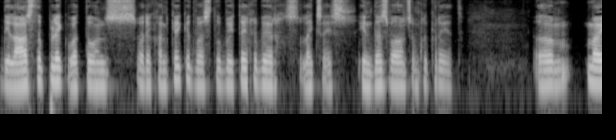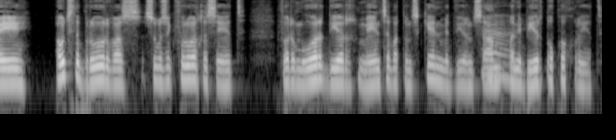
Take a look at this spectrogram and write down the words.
Die laaste plek wat ons wat ek gaan kyk het was toe by Tygerberg, lyk like sy, en dis waar ons hom gekry het. Ehm um, my oudste broer was soos ek vroeër gesê het, vermoor deur mense wat ons ken met wie ons saam ja. in die buurt opgegroei het.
